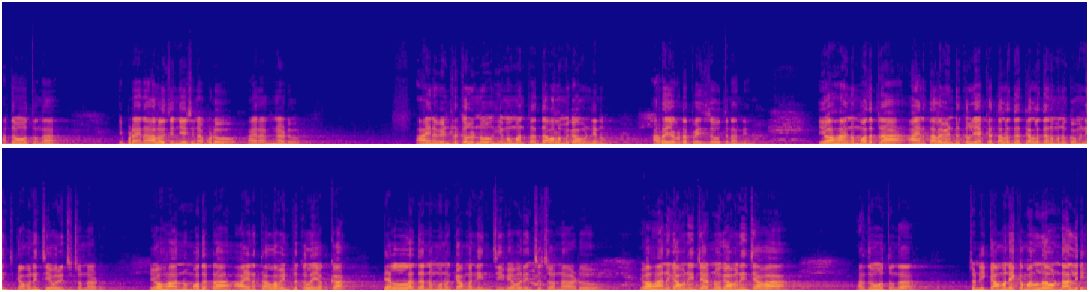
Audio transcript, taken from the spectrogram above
అర్థమవుతుందా? ఇప్పుడు ఆయన ఆలోచన చేసినప్పుడు ఆయన అంటున్నాడు ఆయన వెంట్రుకలను హిమమంతా ధవలముగా ఉండెను. అరవై ఒకటో పేజీ చదువుతున్నాను నేను. యోహాను మొదట ఆయన తల వెంట్రుకల యొక్క తలద తెల్లదనమును గమనించి గమనించి వివరించుచున్నాడు. యోహాను మొదట ఆయన తెల్ల వెంట్రుకల యొక్క తెల్లదనమును గమనించి వివరించుచున్నాడు. యోహాను గమనించాడు నువ్వు గమనించావా? అర్థమవుతుందా? చూడండి గమనిక మనలో ఉండాలి.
